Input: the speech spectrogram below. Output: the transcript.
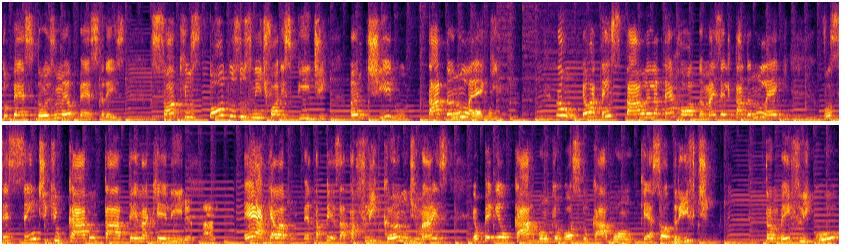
do PS2 no meu PS3. Só que os, todos os Need for Speed antigo tá dando Não lag. Pega. Não, eu até instalo, ele até roda, mas ele tá dando lag. Você sente que o carro tá tendo aquele. É aquela. É, tá pesado, tá flicando demais. Eu peguei o Carbon, que eu gosto do Carbon, que é só drift. Também flicou.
